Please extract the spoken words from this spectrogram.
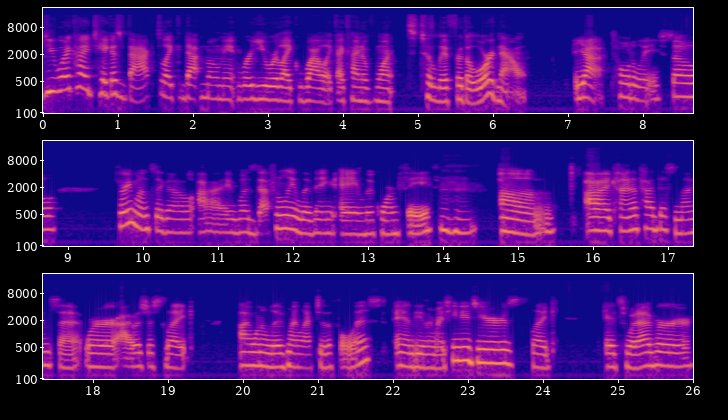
do you want to kind of take us back to like that moment where you were like wow like i kind of want to live for the lord now Yeah, totally. So, three months ago, I was definitely living a lukewarm faith. mm-hmm. Um, I kind of had this mindset where I was just like, I want to live my life to the fullest, and these are my teenage years. Like, it's whatever.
